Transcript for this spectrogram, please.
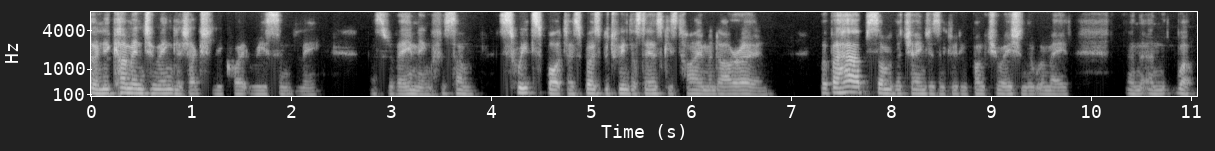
only come into English actually quite recently. Sort of aiming for some sweet spot, I suppose, between Dostoevsky's time and our own. But perhaps some of the changes, including punctuation that were made, and, and well,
